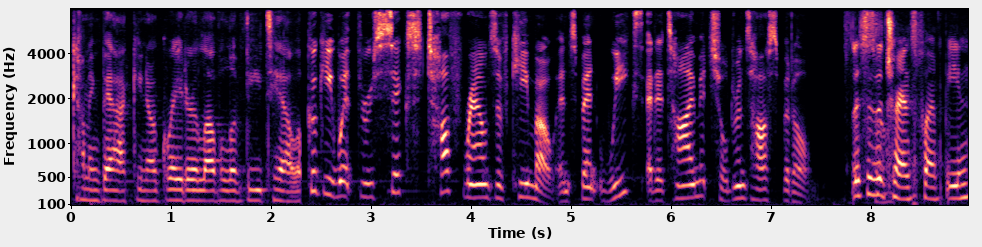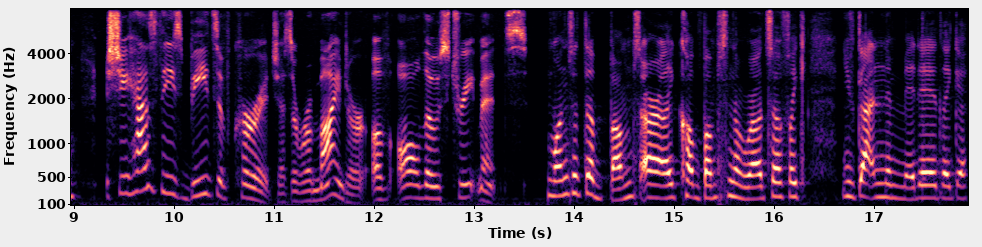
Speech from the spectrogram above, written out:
coming back, you know, greater level of detail. Cookie went through six tough rounds of chemo and spent weeks at a time at Children's Hospital. This is a transplant bead. She has these beads of courage as a reminder of all those treatments. Ones with the bumps are like called bumps in the road. So if like you've gotten admitted like a,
